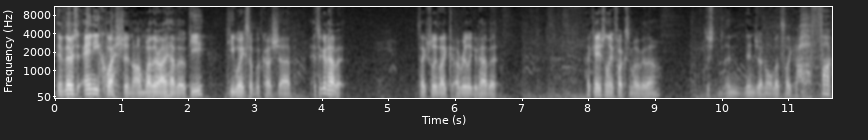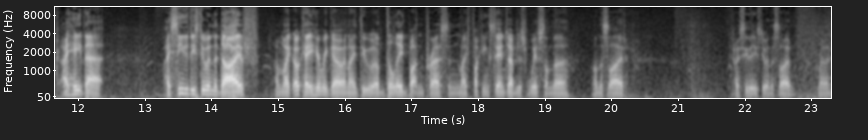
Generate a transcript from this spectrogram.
if there's any question on whether I have Oki, he wakes up with crush jab. It's a good habit. It's actually like a really good habit. Occasionally it fucks him over though. Just in, in general, that's like, oh fuck, I hate that. I see that he's doing the dive. I'm like, okay, here we go, and I do a delayed button press, and my fucking stand jab just whiffs on the on the slide. I see that he's doing the slide. Right.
